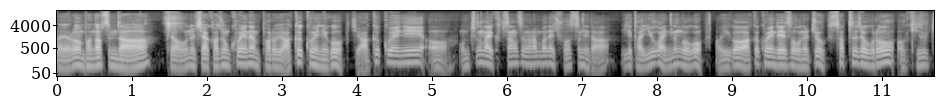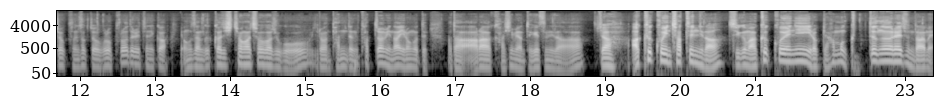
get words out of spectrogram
자 여러분 반갑습니다. 자 오늘 제가 가져온 코인은 바로 이 아크 코인이고 이 아크 코인이 어 엄청나게 급상승을 한번 해주었습니다. 이게 다 이유가 있는 거고 어, 이거 아크 코인 대해서 오늘 쭉 차트적으로 어, 기술적 분석적으로 풀어드릴 테니까 영상 끝까지 시청하셔가지고 이런 반등 타점이나 이런 것들 다 알아가시면 되겠습니다. 자 아크 코인 차트입니다. 지금 아크 코인이 이렇게 한번 급등을 해준 다음에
